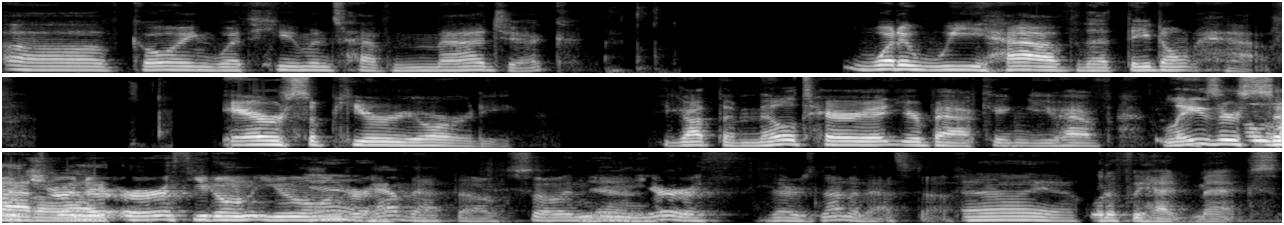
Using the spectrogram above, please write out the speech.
of going with humans have magic, what do we have that they don't have? Air superiority. You got the military at your backing. You have laser Oh, once you're under Earth, you don't you no longer have that though. So in, in the Earth, there's none of that stuff. Oh yeah. what if we had mechs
